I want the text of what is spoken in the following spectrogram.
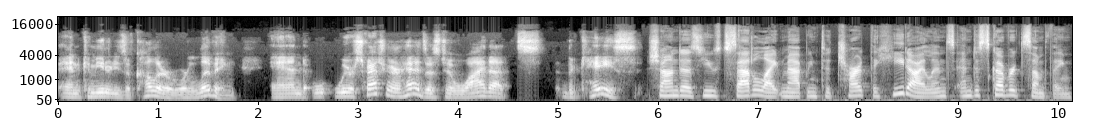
and communities of color were living. And we were scratching our heads as to why that's the case. Shandas used satellite mapping to chart the heat islands and discovered something.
